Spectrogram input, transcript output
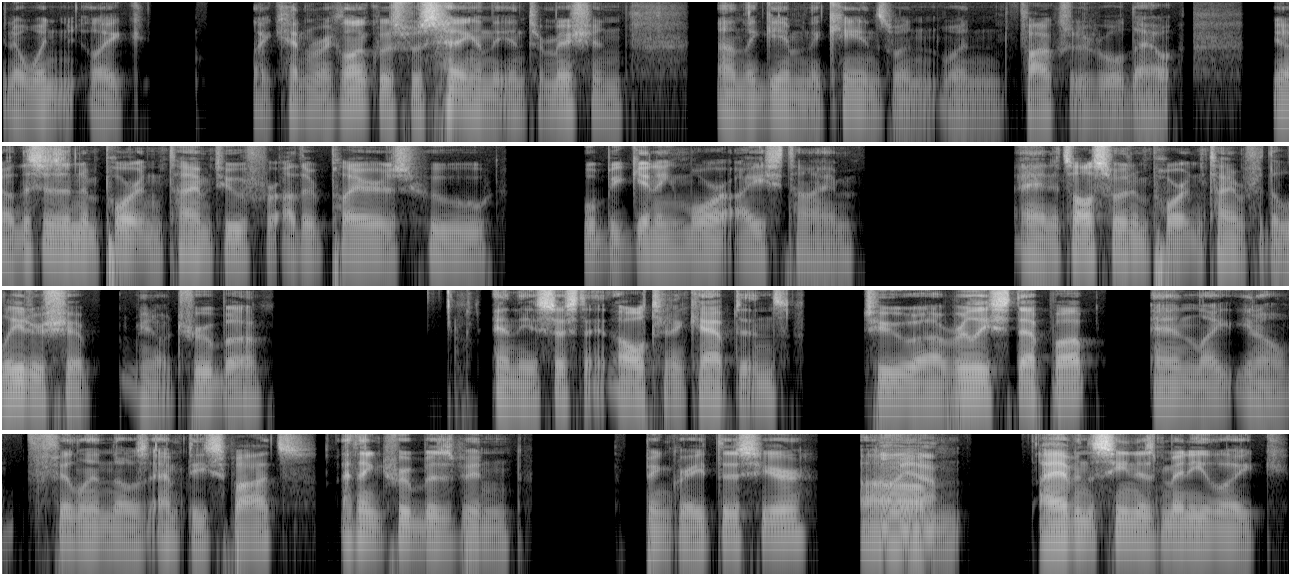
You know, when like like Henrik Lundqvist was saying in the intermission on the game of the Canes when when Fox was ruled out. You know, this is an important time too for other players who will be getting more ice time, and it's also an important time for the leadership. You know, Trouba and the assistant alternate captains to uh, really step up and like you know fill in those empty spots. I think Trouba's been been great this year. Um, Oh, yeah. I haven't seen as many like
